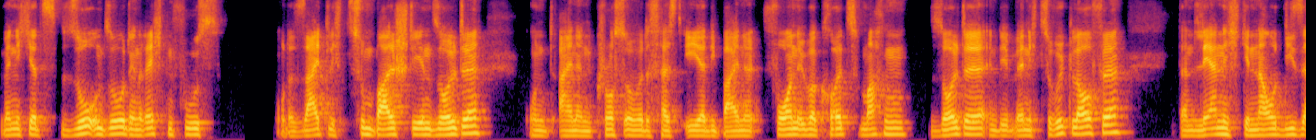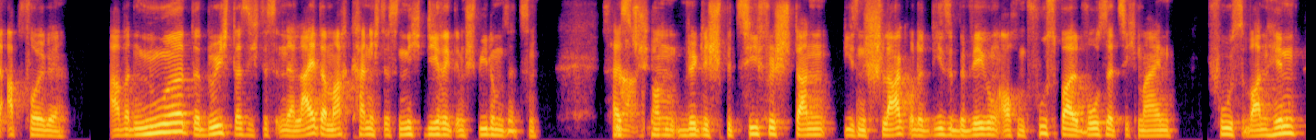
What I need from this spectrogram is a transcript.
wenn ich jetzt so und so den rechten Fuß oder seitlich zum Ball stehen sollte und einen Crossover, das heißt eher die Beine vorne über Kreuz machen sollte, indem, wenn ich zurücklaufe, dann lerne ich genau diese Abfolge. Aber nur dadurch, dass ich das in der Leiter mache, kann ich das nicht direkt im Spiel umsetzen. Das heißt ja. schon wirklich spezifisch dann diesen Schlag oder diese Bewegung auch im Fußball, wo setze ich meinen Fuß wann hin,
